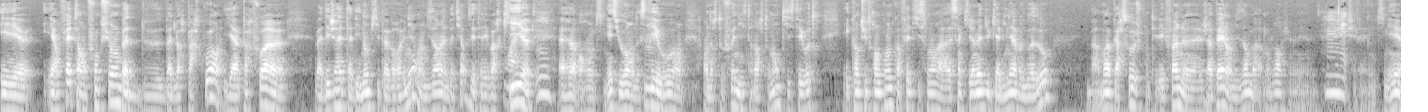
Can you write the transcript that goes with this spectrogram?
Et, euh, et, en fait, en fonction bah, de, bah, de, leur parcours, il y a parfois, euh, bah, déjà, tu as des noms qui peuvent revenir en disant bah, Tiens, vous êtes allé voir qui euh, mm. En kinésio, en ostéo, mm. en, orthophoniste, en orthodontiste et autres. Et quand tu te rends compte qu'en fait, ils sont à 5 km du cabinet à vol d'oiseau, bah, moi perso, je prends le téléphone, j'appelle en disant bah, Bonjour, je, mm. kiné,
